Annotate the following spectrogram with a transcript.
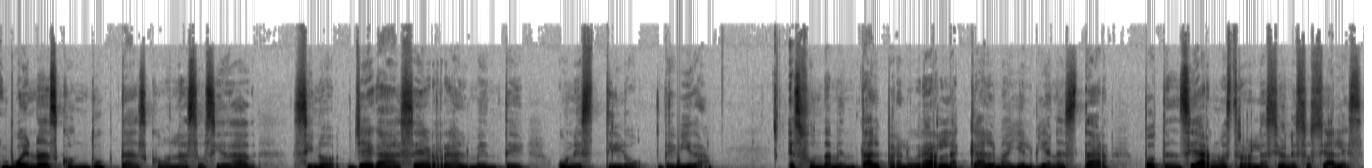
buenas conductas con la sociedad, sino llega a ser realmente un estilo de vida. Es fundamental para lograr la calma y el bienestar potenciar nuestras relaciones sociales.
